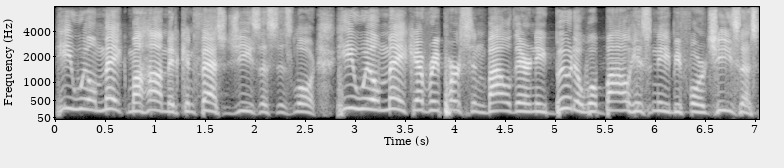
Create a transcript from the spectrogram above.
He will make Muhammad confess Jesus is Lord. He will will make every person bow their knee. Buddha will bow his knee before Jesus.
